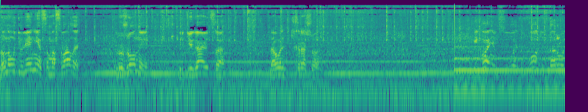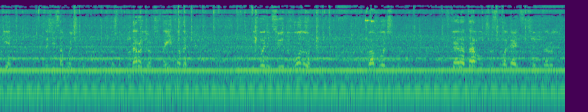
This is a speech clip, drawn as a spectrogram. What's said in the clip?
Но на удивление самосвалы груженные передвигаются довольно-таки хорошо. И гоним всю эту воду с дороги, точнее с обочины, потому что на дороге вообще стоит вода. И гоним всю эту воду в обочину. Пускай она там лучше располагается, чем на дороге.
